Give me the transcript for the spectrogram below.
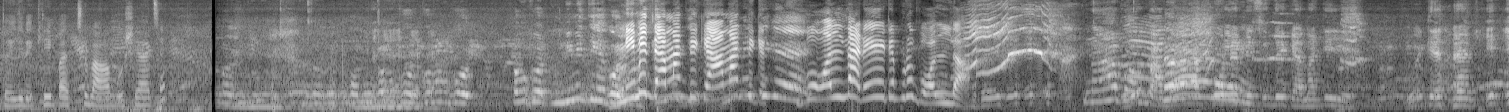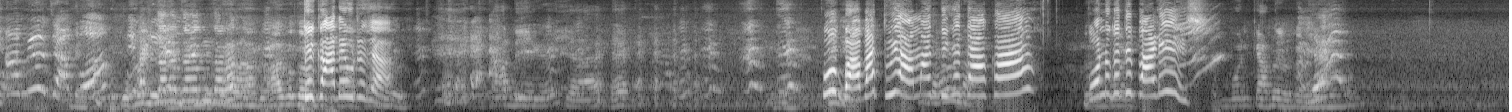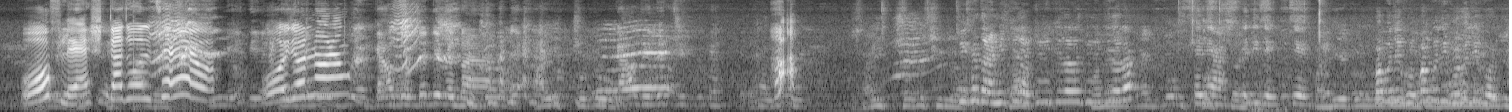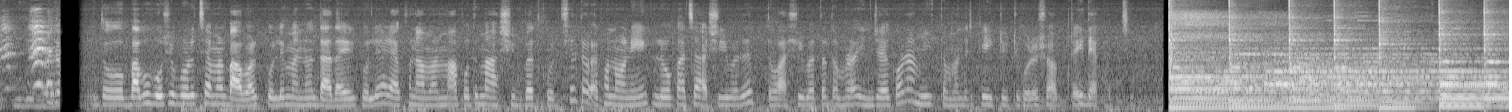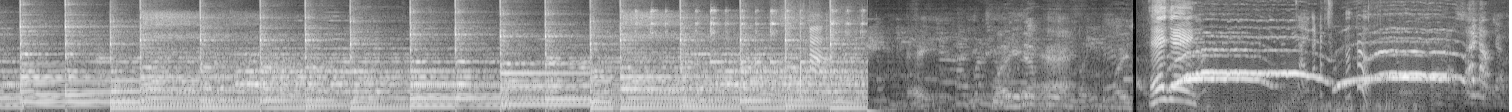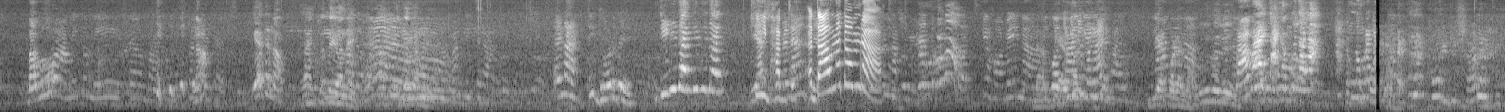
তো এই যে দেখতেই পাচ্ছ বাবা বসে আছে মিমির দিকে মিমি আমার দিকে আমার দিকে। বলদা রে এটা পুরো বলদা। না বাবা কোলে নিচে দেখে নাকি? তুই কাঁধে উঠে যা। ও বাবা তুই আমার দিকে তাকা। বনুকে তুই পারিস? বোনকে ও ফ্ল্যাশটা জ্বলছে। ওই জন্য তো বাবু বসে পড়েছে আমার বাবার কোলে মানে দাদাইয়ের কোলে আর এখন আমার মা প্রথমে আশীর্বাদ করছে। তো এখন অনেক লোক আছে আশীর্বাদে তো আশীর্বাদটা তোমরা এনজয় করো আমি তোমাদেরকে একটু একটু করে সবটাই দেখাচ্ছি।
